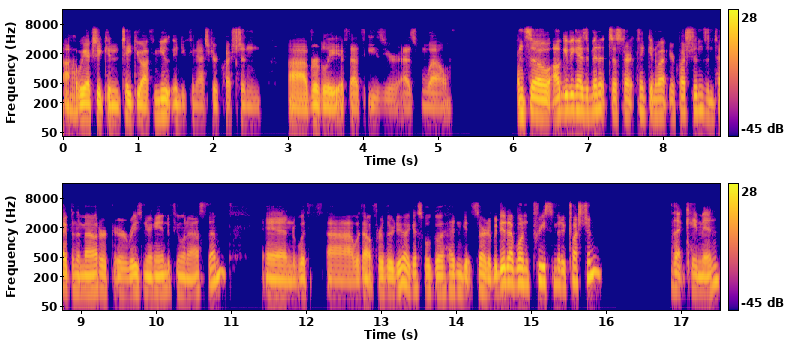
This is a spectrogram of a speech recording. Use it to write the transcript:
uh, we actually can take you off mute and you can ask your question uh, verbally if that's easier as well. And so I'll give you guys a minute to start thinking about your questions and typing them out or, or raising your hand if you want to ask them. And with uh, without further ado, I guess we'll go ahead and get started. We did have one pre-submitted question that came in,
